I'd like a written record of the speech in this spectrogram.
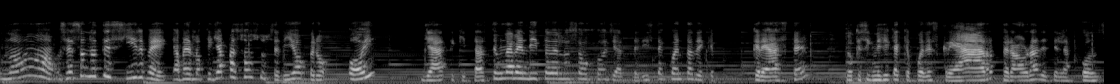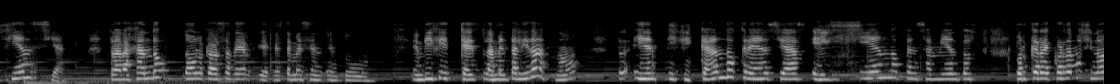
no, o sea, eso no te sirve. A ver, lo que ya pasó sucedió, pero hoy ya te quitaste una bendita de los ojos, ya te diste cuenta de que creaste, lo que significa que puedes crear, pero ahora desde la conciencia, trabajando todo lo que vas a ver este mes en, tu en Bifit, que es la mentalidad, ¿no? Identificando creencias, eligiendo pensamientos, porque recordemos, si no,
